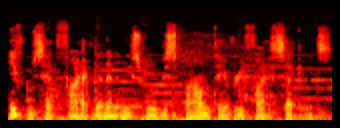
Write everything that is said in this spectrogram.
If we set 5, then enemies will be spawned every 5 seconds.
